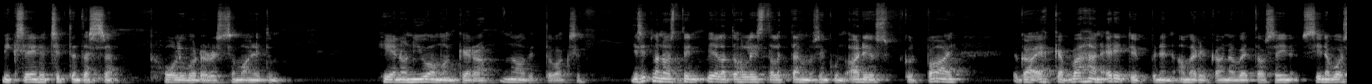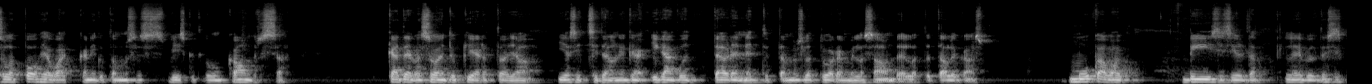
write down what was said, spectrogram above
miksei nyt sitten tässä Holywaterissa mainitun hienon juoman kerran nautittavaksi. Ja sitten mä nostin vielä tuohon listalle tämmöisen kuin Adios Goodbye, joka on ehkä vähän erityyppinen amerikaana veto. Siinä, voisi olla pohja vaikka niin tuommoisessa 50-luvun countryssa kätevä sointukierto ja, ja sitten sitä on ikään, kuin täydennetty tämmöisillä tuoremmilla soundeilla. Tämä oli myös mukava biisi siltä levyltä. Siis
